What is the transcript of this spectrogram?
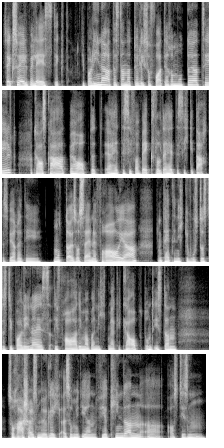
sexuell belästigt. Die Paulina hat es dann natürlich sofort ihrer Mutter erzählt. Klaus K. hat behauptet, er hätte sie verwechselt, er hätte sich gedacht, es wäre die Mutter, also seine Frau, ja, und hätte nicht gewusst, dass das die Paulina ist. Die Frau hat ihm aber nicht mehr geglaubt und ist dann so rasch als möglich, also mit ihren vier Kindern äh, aus diesem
